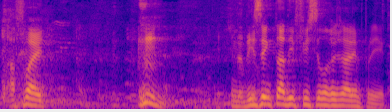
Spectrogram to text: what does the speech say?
Está feito. Ainda dizem que está difícil arranjar emprego.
